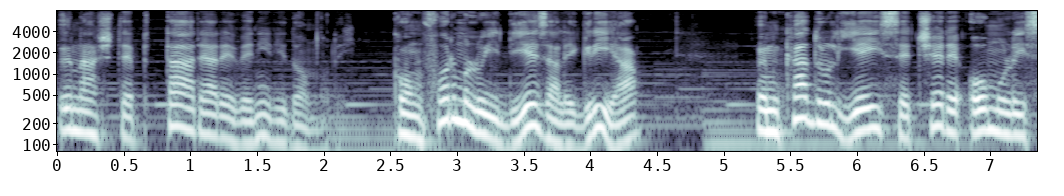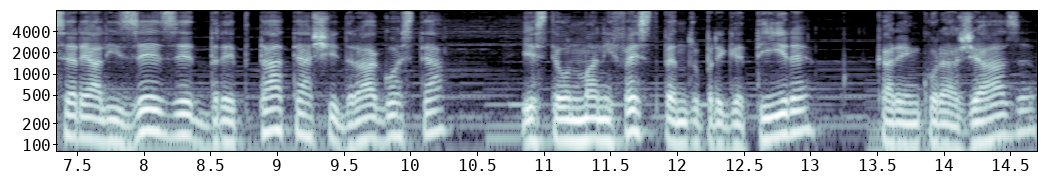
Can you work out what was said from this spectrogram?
în așteptarea revenirii Domnului. Conform lui Diez Alegria, în cadrul ei se cere omului să realizeze dreptatea și dragostea, este un manifest pentru pregătire care încurajează,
